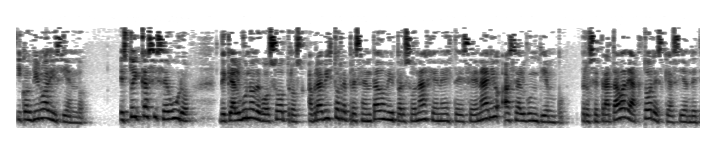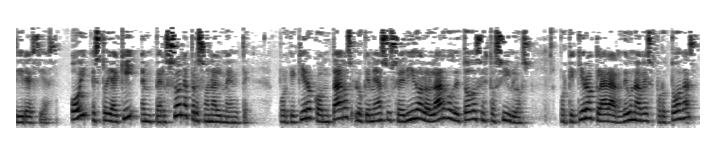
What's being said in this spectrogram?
Y continúa diciendo, estoy casi seguro de que alguno de vosotros habrá visto representado mi personaje en este escenario hace algún tiempo, pero se trataba de actores que hacían de Tiresias. Hoy estoy aquí en persona personalmente, porque quiero contaros lo que me ha sucedido a lo largo de todos estos siglos, porque quiero aclarar de una vez por todas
